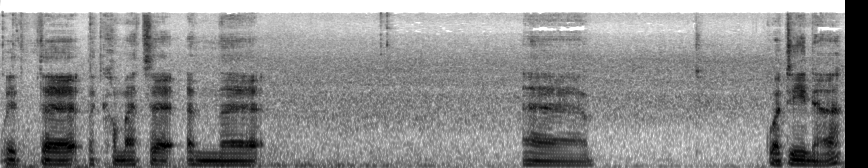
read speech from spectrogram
With the, the Cometa and the uh, Guadina.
